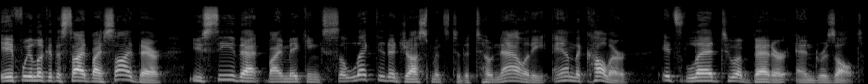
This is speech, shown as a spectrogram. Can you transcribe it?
If we look at the side by side there, you see that by making selected adjustments to the tonality and the color, it's led to a better end result.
